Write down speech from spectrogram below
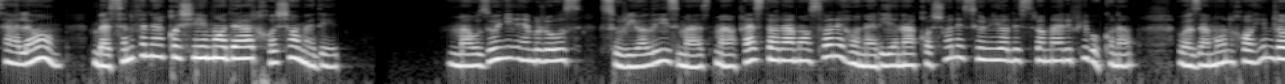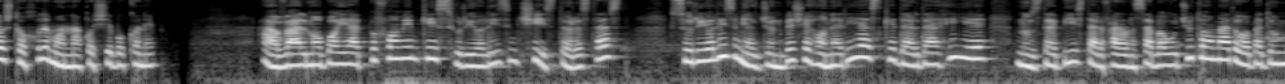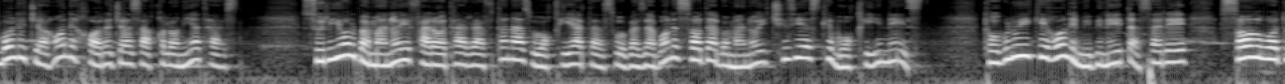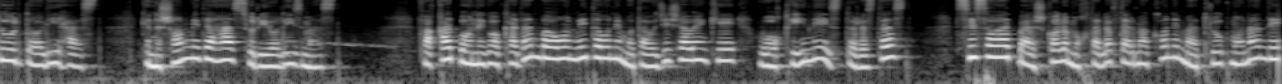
سلام به صنف نقاشی مادر خوش آمدید. موضوع امروز سوریالیزم است. من قصد دارم آثار هنری نقاشان سوریالیست را معرفی بکنم و زمان خواهیم داشت تا خودمان نقاشی بکنیم. اول ما باید بفهمیم که سوریالیزم چیست درست است؟ سوریالیزم یک جنبش هنری است که در دهه 1920 در فرانسه به وجود آمد و به دنبال جهان خارج از اقلانیت است. سوریال به معنای فراتر رفتن از واقعیت است و به زبان ساده به معنای چیزی است که واقعی نیست. تابلویی که حال می‌بینید اثر سالوادور دالی هست که نشان می‌دهد سوریالیزم است. فقط با نگاه کردن به آن می توانیم متوجه شویم که واقعی نیست درست است سه ساعت به اشکال مختلف در مکان متروک مانند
